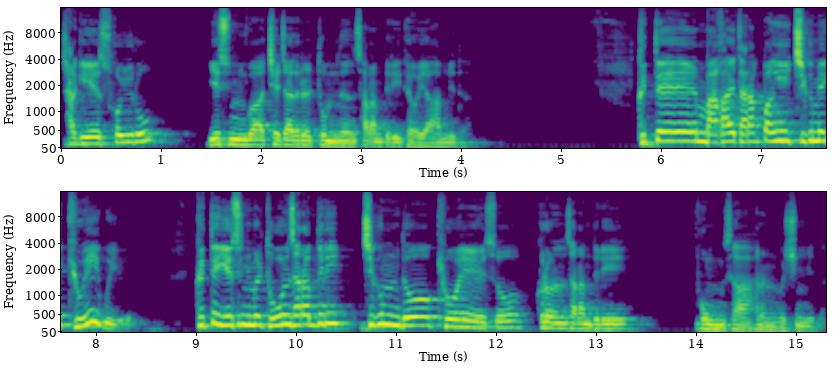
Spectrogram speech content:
자기의 소유로 예수님과 제자들을 돕는 사람들이 되어야 합니다. 그때 마가의 다락방이 지금의 교회이고요. 그때 예수님을 도운 사람들이 지금도 교회에서 그런 사람들이 봉사하는 것입니다.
